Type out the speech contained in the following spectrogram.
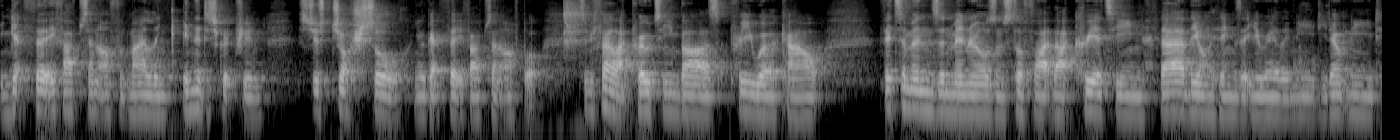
You can get 35% off with my link in the description. It's just Josh Sull. You'll get 35% off. But to be fair, like protein bars, pre-workout, vitamins and minerals and stuff like that, creatine, they're the only things that you really need. You don't need,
